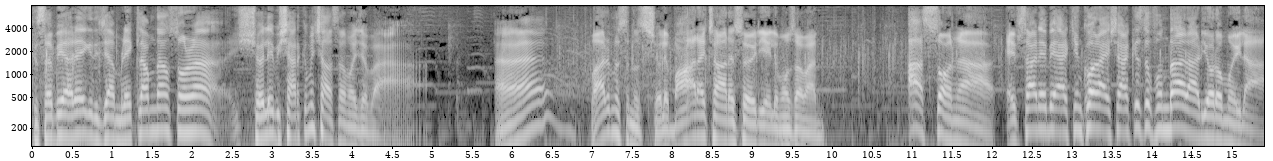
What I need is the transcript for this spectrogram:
kısa bir araya gideceğim. Reklamdan sonra şöyle bir şarkı mı çalsam acaba? Ha? Var mısınız? Şöyle bağıra çağıra söyleyelim o zaman. Az sonra efsane bir Erkin Koray şarkısı Funda Arar yorumuyla.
